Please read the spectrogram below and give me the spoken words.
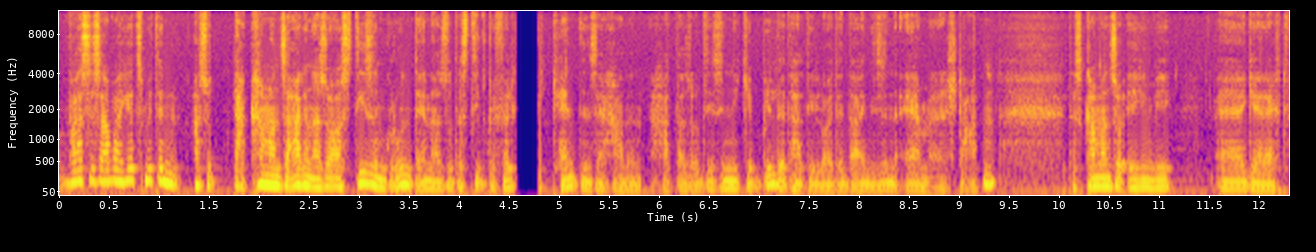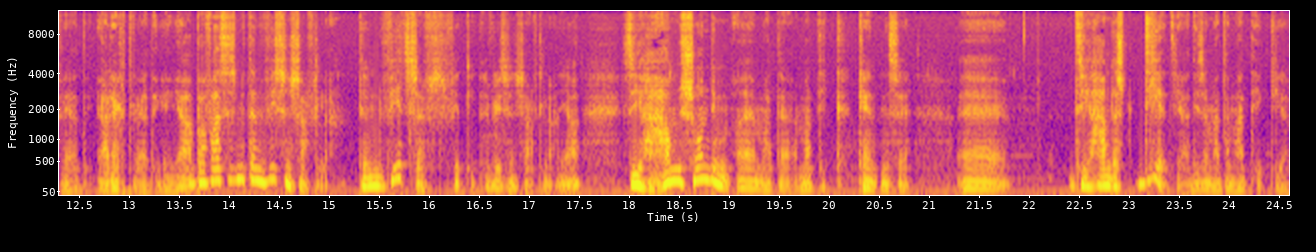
Was ist aber jetzt mit den, also da kann man sagen, also aus diesem Grund, denn, also dass die Bevölkerung Kenntnisse hat, also die sind nicht gebildet, halt die Leute da in diesen ärmeren Staaten, das kann man so irgendwie äh, gerechtfertigen. Ja? Aber was ist mit den Wissenschaftlern? den Wirtschaftswissenschaftlern. Ja? Sie haben schon die äh, Mathematikkenntnisse. Äh, sie haben das studiert, ja, diese Mathematik. Ja.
